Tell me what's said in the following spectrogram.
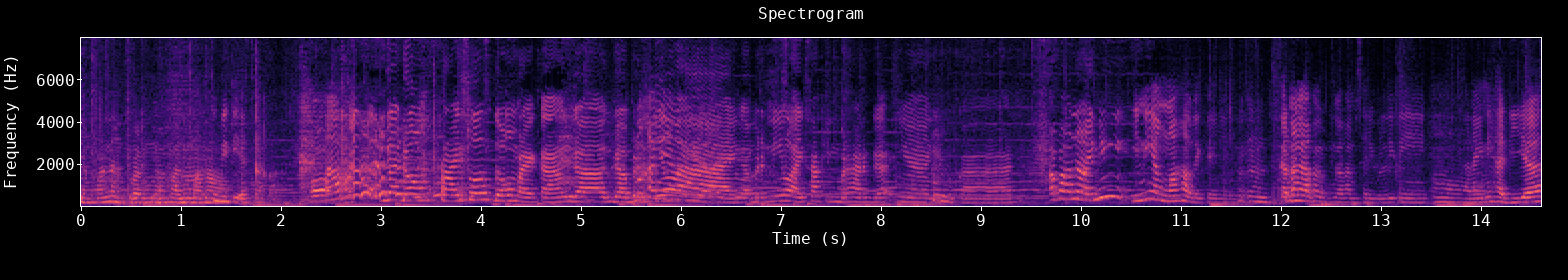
Yang mana tuh yang paling mahal? itu BTS ya kak Oh, enggak dong, priceless dong mereka, enggak enggak Makanya bernilai, iya, enggak bernilai saking berharganya gitu kan. Apa nah ini ini yang mahal deh kayaknya ini. Mm-mm. karena nggak akan bisa dibeli nih Oh. karena ini hadiah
